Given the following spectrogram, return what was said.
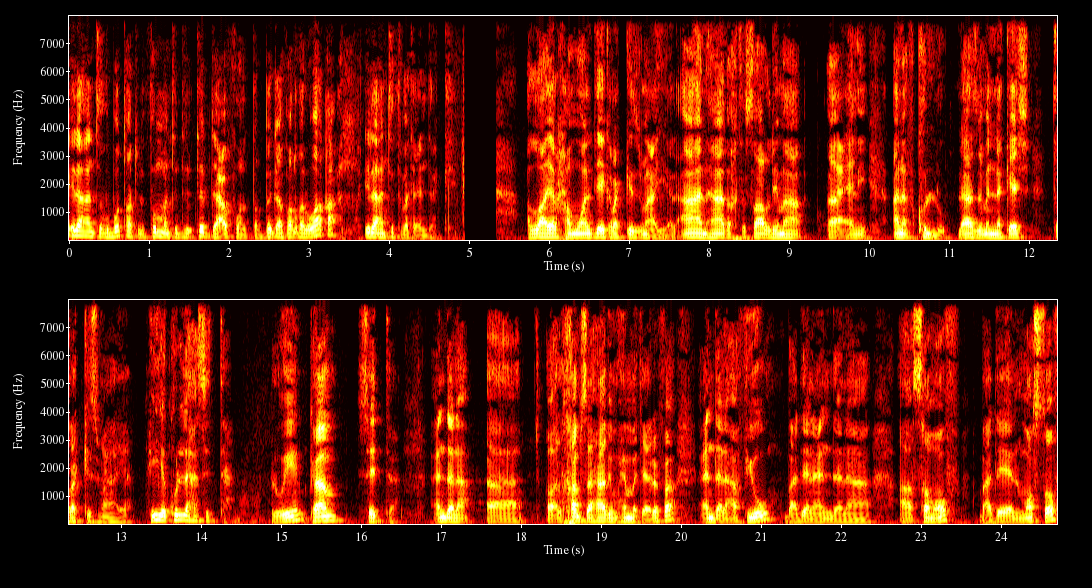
إلى أن تضبطها ثم تبدأ عفوا تطبقها في ارض الواقع إلى أن تثبت عندك. الله يرحم والديك ركز معي. الآن هذا اختصار لما يعني أنا في كله. لازم إنك إيش؟ تركز معايا. هي كلها ستة. الوين كم؟ ستة. عندنا آه الخمسة هذه مهمة تعرفها. عندنا few بعدين عندنا uh, some of بعدين of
